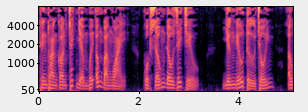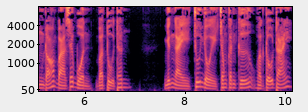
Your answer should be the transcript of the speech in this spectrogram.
Thỉnh thoảng còn trách nhiệm với ông bà ngoại, Cuộc sống đâu dễ chịu. Nhưng nếu từ chối, Ông đó bà sẽ buồn và tủi thân. Những ngày chui nhồi trong căn cứ Hoặc đỗ trái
